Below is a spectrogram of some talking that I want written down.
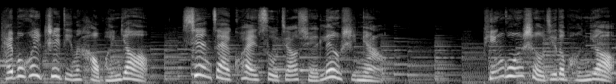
还不会置顶的好朋友，现在快速教学六十秒。苹果手机的朋友，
